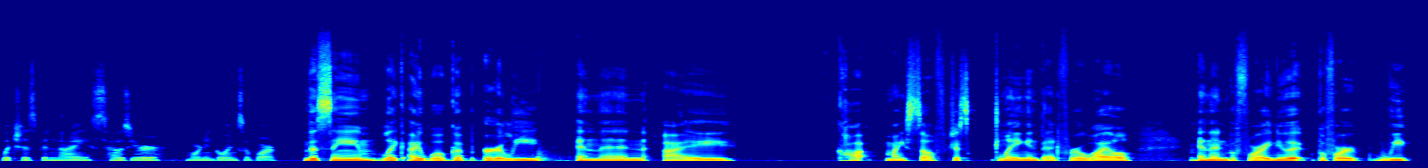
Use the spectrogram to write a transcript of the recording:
which has been nice. How's your morning going so far? The same. Like I woke up early and then I caught myself just laying in bed for a while. And then before I knew it, before we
